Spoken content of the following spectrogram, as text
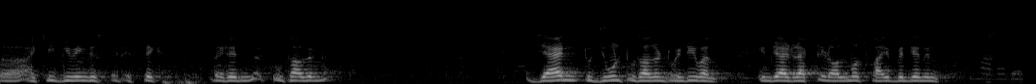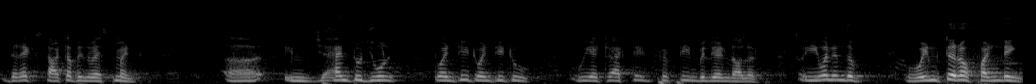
Uh, I keep giving the statistics that in 2000, Jan to June 2021, India attracted almost 5 billion in direct startup investment. Uh, in Jan to June 2022, we attracted 15 billion dollars. So even in the winter of funding,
